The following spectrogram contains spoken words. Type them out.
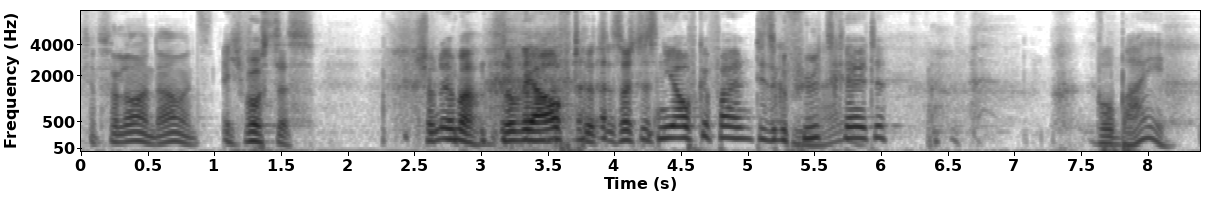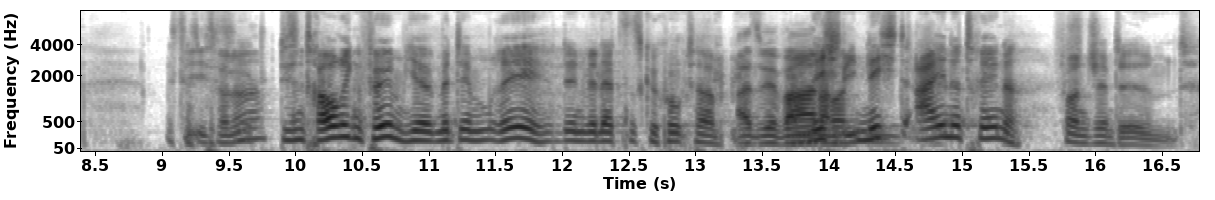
Ich hab's verloren damals. Ich wusste es. Schon immer. So wie er auftritt. Ist euch das nie aufgefallen? Diese Gefühlskälte? Wobei? Ist das Die passiert? Diesen traurigen Film hier mit dem Reh, den wir letztens geguckt haben. Also wir waren, Nicht, nicht eine Träne von Jim. Stimmt.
